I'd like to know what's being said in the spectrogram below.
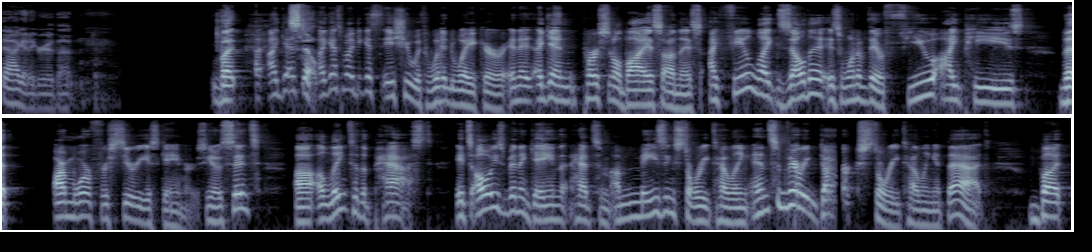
Yeah, I gotta agree with that. But I- I guess Still. I guess my biggest issue with Wind Waker, and it, again, personal bias on this, I feel like Zelda is one of their few IPs that are more for serious gamers. You know, since uh, A Link to the Past, it's always been a game that had some amazing storytelling and some very dark storytelling at that. But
